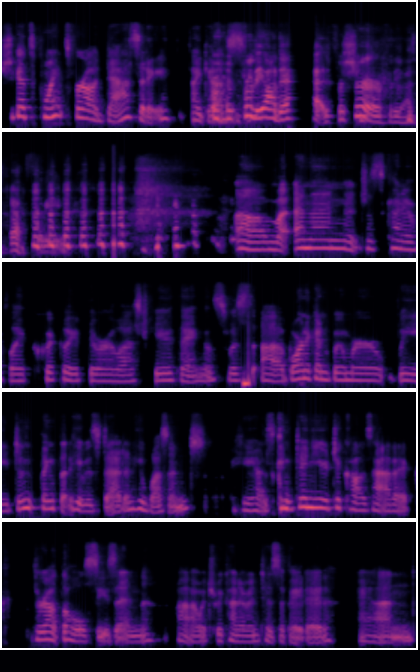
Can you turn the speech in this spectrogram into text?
she gets points for audacity, I guess. For, for the audacity, for sure, for the audacity. Um, and then just kind of like quickly through our last few things was uh, Born Again Boomer. We didn't think that he was dead, and he wasn't. He has continued to cause havoc throughout the whole season, uh, which we kind of anticipated. And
